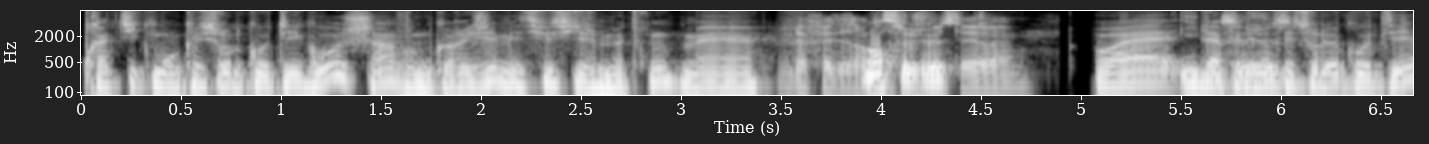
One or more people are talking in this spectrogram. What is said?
pratiquement que sur le côté gauche. Hein. Vous me corrigez, messieurs, si je me trompe, mais il a fait des entrées sur le côté, ouais. Ouais, il a fait des entrées sur le côté.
